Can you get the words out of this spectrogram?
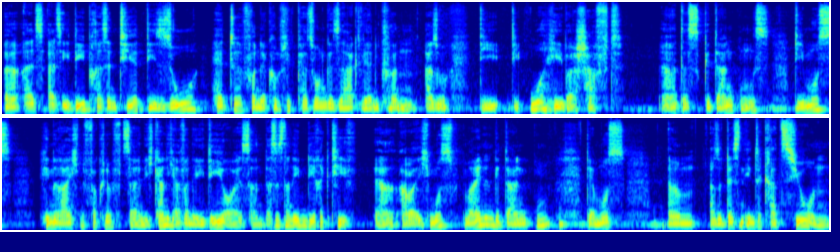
äh, als, als Idee präsentiert, die so hätte von der Konfliktperson gesagt werden können. Also die, die Urheberschaft ja, des Gedankens, die muss hinreichend verknüpft sein. Ich kann nicht einfach eine Idee äußern. Das ist dann eben direktiv. Ja, aber ich muss meinen Gedanken, der muss, ähm, also dessen Integration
